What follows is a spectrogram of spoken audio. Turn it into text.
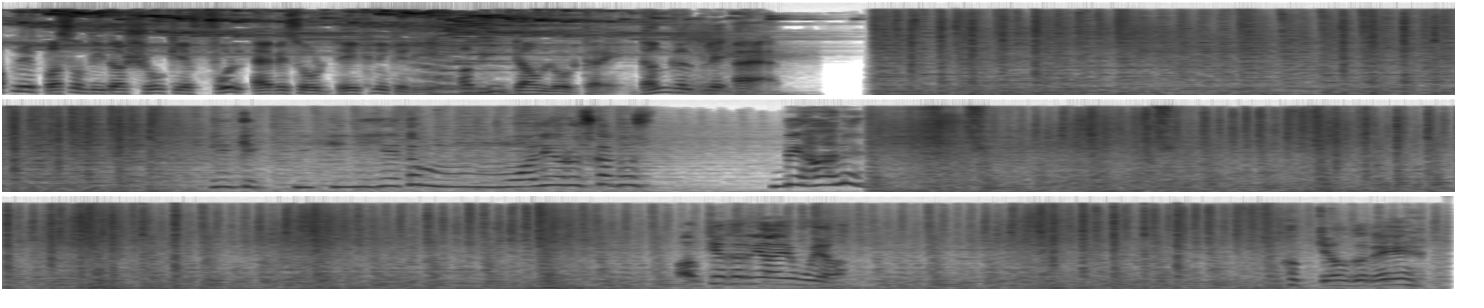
अपने पसंदीदा शो के फुल एपिसोड देखने के लिए अभी डाउनलोड करें दंगल प्ले ऐप। ये, तो मौली और उसका दोस्त बिहान है। अब क्या करने आए वो यहाँ? अब क्या करें?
